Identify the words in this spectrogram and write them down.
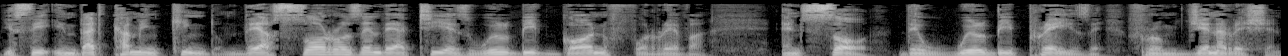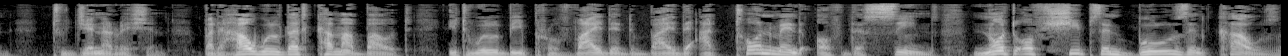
You see, in that coming kingdom, their sorrows and their tears will be gone forever. And so there will be praise from generation to generation. But how will that come about? It will be provided by the atonement of the sins, not of sheep and bulls and cows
